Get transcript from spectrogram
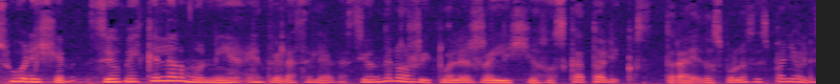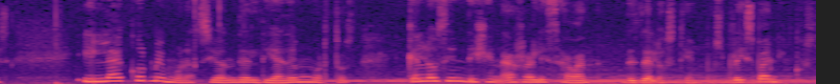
Su origen se ubica en la armonía entre la celebración de los rituales religiosos católicos traídos por los españoles y la conmemoración del Día de Muertos que los indígenas realizaban desde los tiempos prehispánicos.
